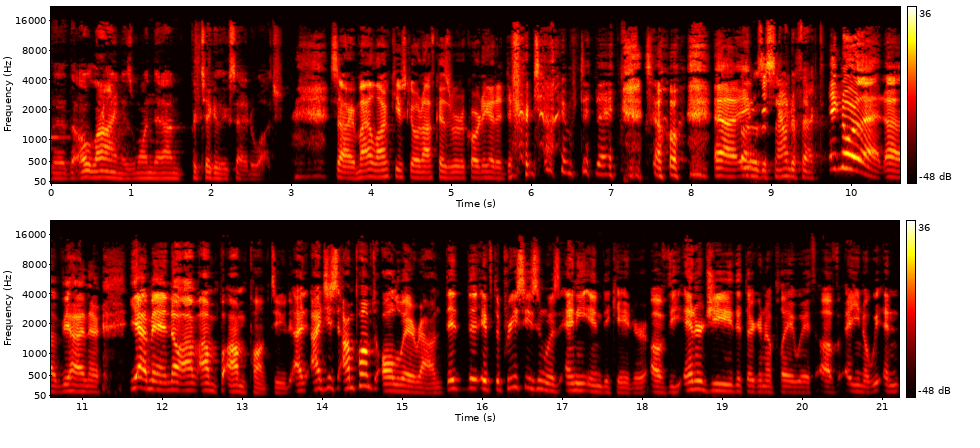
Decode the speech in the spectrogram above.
the the O line is one that I'm particularly excited to watch. Sorry, my alarm keeps going off because we're recording at a different time today. So uh, it, was a sound effect. Ignore that uh, behind there. Yeah, man. No, I'm I'm I'm pumped, dude. I, I just I'm pumped all the way around. The, the, if the preseason was any indicator of the energy that they're going to play with, of you know, we and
